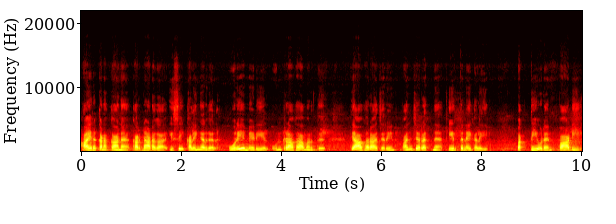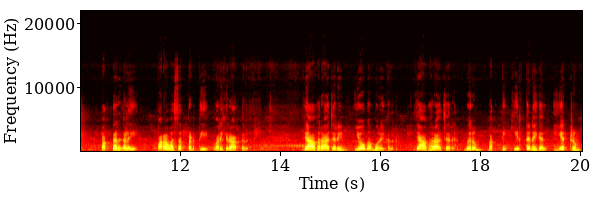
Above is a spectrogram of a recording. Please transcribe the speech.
ஆயிரக்கணக்கான கர்நாடக இசை கலைஞர்கள் ஒரே மேடையில் ஒன்றாக அமர்ந்து தியாகராஜரின் பஞ்சரத்ன கீர்த்தனைகளை பக்தியுடன் பாடி பக்தர்களை பரவசப்படுத்தி வருகிறார்கள். தியாகராஜரின் யோக முறைகள் தியாகராஜர் வெறும் பக்தி கீர்த்தனைகள் இயற்றும்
